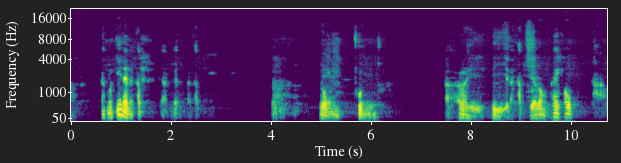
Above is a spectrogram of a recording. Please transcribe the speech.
ออย่างเมื่อกี้เนี่ยนะครับการเงินนะครับลงทุน อะไรดีนะครับ เดี๋ยวลองให้เขาถาม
